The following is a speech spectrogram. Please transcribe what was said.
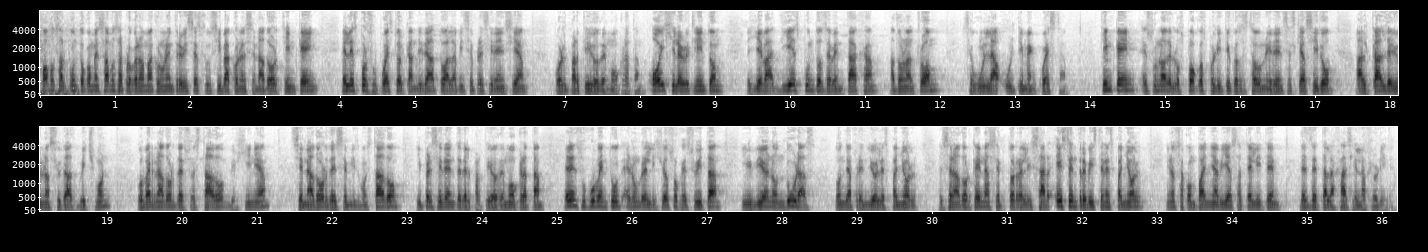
Vamos al punto. Comenzamos el programa con una entrevista exclusiva con el senador Tim Kaine. Él es, por supuesto, el candidato a la vicepresidencia por el Partido Demócrata. Hoy Hillary Clinton le lleva 10 puntos de ventaja a Donald Trump, según la última encuesta. Tim Kaine es uno de los pocos políticos estadounidenses que ha sido alcalde de una ciudad, Richmond, gobernador de su estado, Virginia, senador de ese mismo estado y presidente del Partido Demócrata. Él en su juventud era un religioso jesuita y vivió en Honduras, donde aprendió el español. El senador Kaine aceptó realizar esta entrevista en español y nos acompaña vía satélite desde Tallahassee, en la Florida.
